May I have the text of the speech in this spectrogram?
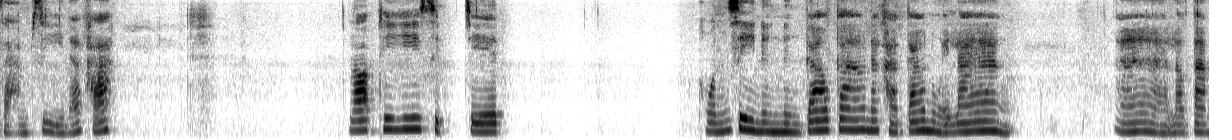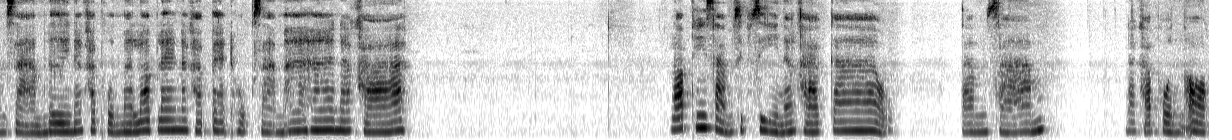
80434 นะคะ รอบที่ 27 ผล 41199 นะคะ 9 หน่วยล่างอ่าเราตาม 3 เลยนะคะ ผลมารอบแรกนะคะ 86355 นะคะ รอบที่ 34 นะคะ 9 ตาม 3 นะคะ ผลออก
